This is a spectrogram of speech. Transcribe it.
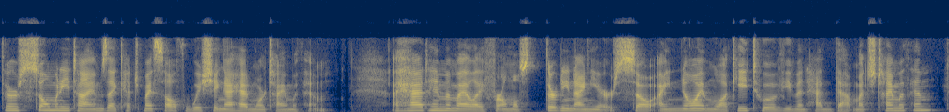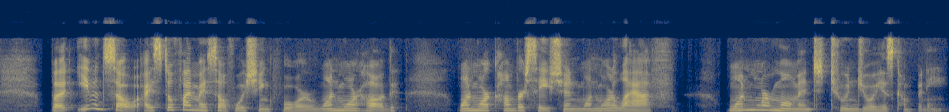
there are so many times I catch myself wishing I had more time with him. I had him in my life for almost 39 years, so I know I'm lucky to have even had that much time with him. But even so, I still find myself wishing for one more hug, one more conversation, one more laugh, one more moment to enjoy his company.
